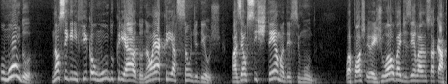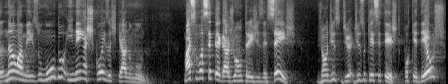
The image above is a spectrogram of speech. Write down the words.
O mundo não significa o mundo criado, não é a criação de Deus, mas é o sistema desse mundo. O apóstolo João vai dizer lá na sua carta: Não ameis o mundo e nem as coisas que há no mundo. Mas se você pegar João 3,16, João diz, diz o que esse texto? Porque Deus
